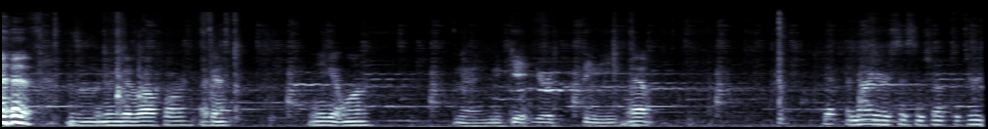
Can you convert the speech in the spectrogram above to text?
this isn't gonna go well for me. Okay, then you get one. And then you get your thingy. Yep. Yep, and now your assistants are up to three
